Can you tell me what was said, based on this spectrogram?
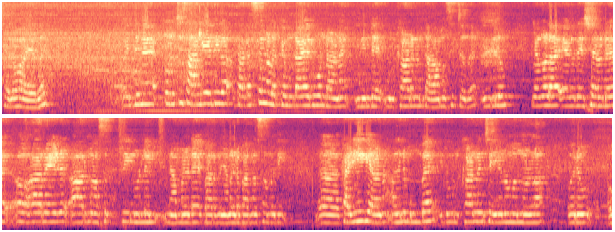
ചിലവായത്. ഇതിന് കുറച്ച് സാങ്കേതിക തടസ്സങ്ങളൊക്കെ ഉണ്ടായതുകൊണ്ടാണ് ഇതിന്റെ ഉദ്ഘാടനം താമസിച്ചത്. എങ്കിലും ഞങ്ങൾ ഏകദേശം ഒരു ആറേഴ് ആറ് മാസത്തിനുള്ളിൽ നമ്മളുടെ ഭരണ ഞങ്ങളുടെ ഭരണസമിതി കഴിയുകയാണ്. അതിനു മുമ്പേ ഇത് ഉദ്ഘാടനം ചെയ്യണമെന്നുള്ള ഒരു ഓ,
